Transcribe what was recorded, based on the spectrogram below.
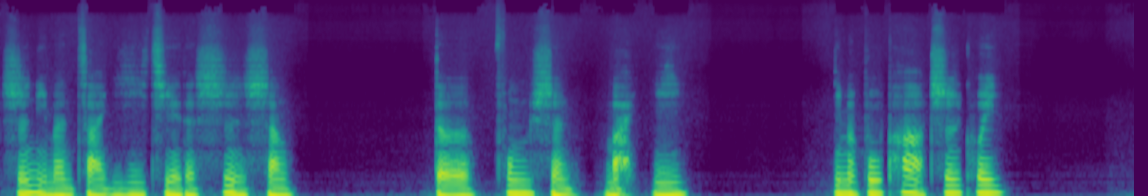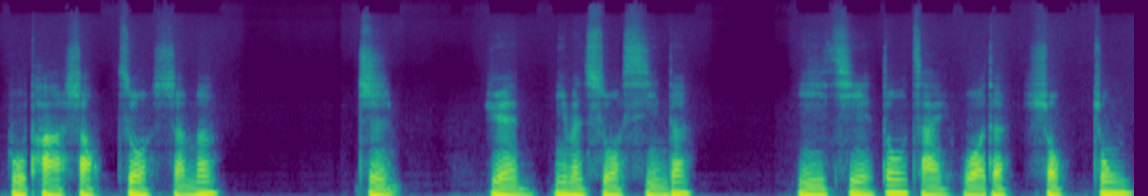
使你们在一切的事上得丰盛满溢。你们不怕吃亏。不怕少做什么，只愿你们所行的一切都在我的手中。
